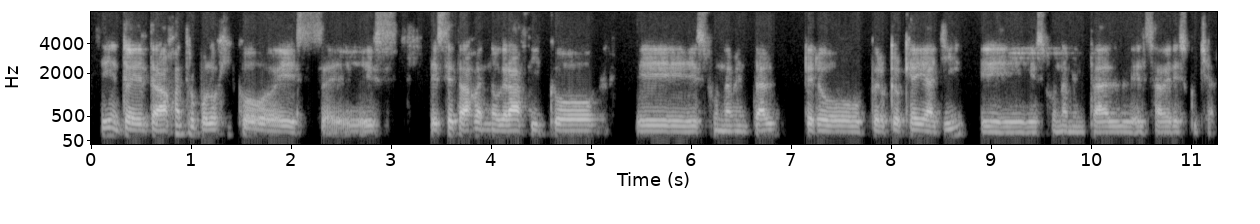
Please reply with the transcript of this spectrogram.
¿Sí? Entonces, el trabajo antropológico es, es este trabajo etnográfico eh, es fundamental, pero, pero creo que allí eh, es fundamental el saber escuchar.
